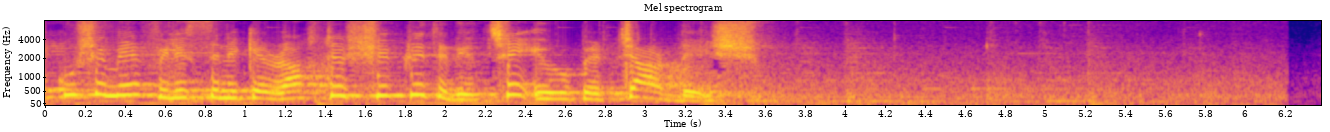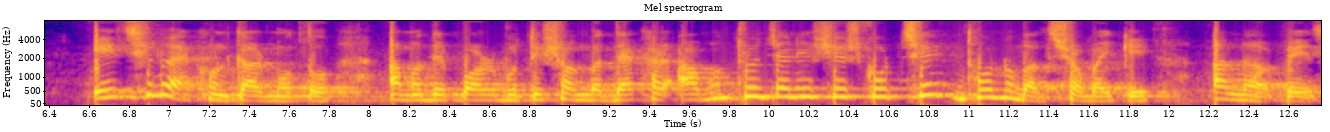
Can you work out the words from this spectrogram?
একুশে মে ফিলিস্তিনিকে রাষ্ট্রের স্বীকৃতি দিচ্ছে ইউরোপের চার দেশ। এই ছিল এখনকার মতো। আমাদের পরবর্তী সংবাদ দেখার আমন্ত্রণ জানিয়ে শেষ করছি। ধন্যবাদ সবাইকে। আল্লাহ হাফেজ।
